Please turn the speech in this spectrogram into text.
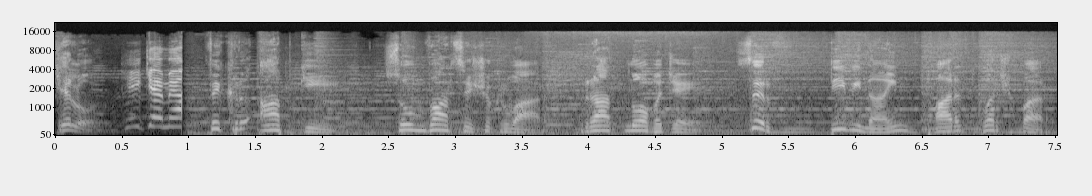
खेलो। ठीक है मैं फ़िक्र आपकी। सोमवार से शुक्रवार रात नौ बजे सिर्फ़ टीवी नाइन भारत वर्ष पर।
